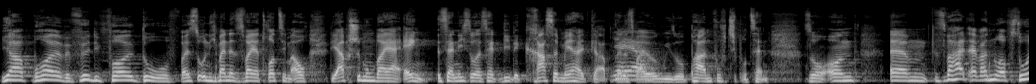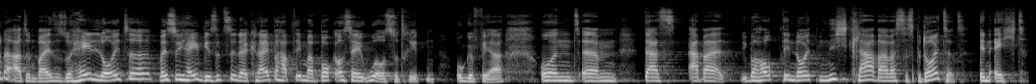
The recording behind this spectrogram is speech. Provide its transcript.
ja, voll, wir finden die voll doof, weißt du? Und ich meine, das war ja trotzdem auch, die Abstimmung war ja eng. Ist ja nicht so, als hätten die eine krasse Mehrheit gehabt, weil Ja, das war ja. irgendwie so paar 50 Prozent. So, und ähm, das war halt einfach nur auf so eine Art und Weise so, hey Leute, weißt du, hey, wir sitzen in der Kneipe, habt ihr mal Bock aus der EU auszutreten? Ungefähr. Und ähm, dass aber überhaupt den Leuten nicht klar war, was das bedeutet, in echt.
